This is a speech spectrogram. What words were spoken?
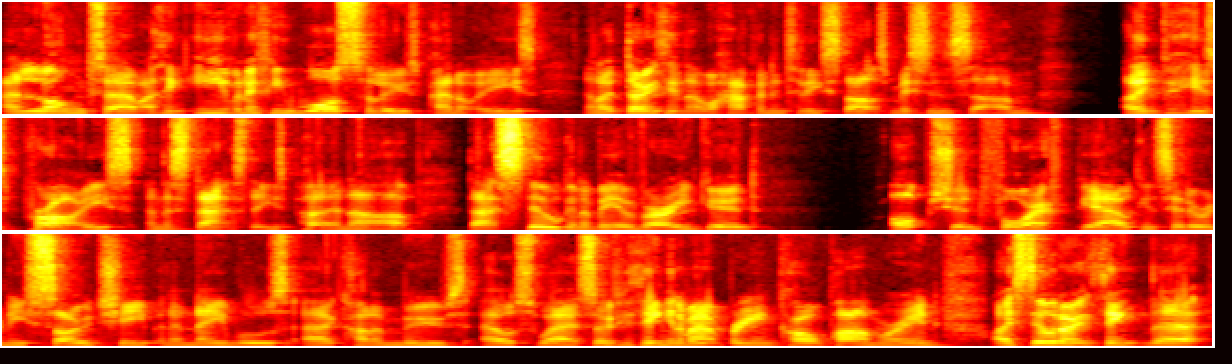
And long term, I think even if he was to lose penalties, and I don't think that will happen until he starts missing some, I think for his price and the stats that he's putting up, that's still going to be a very good option for FPL, considering he's so cheap and enables uh, kind of moves elsewhere. So if you're thinking about bringing Cole Palmer in, I still don't think that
